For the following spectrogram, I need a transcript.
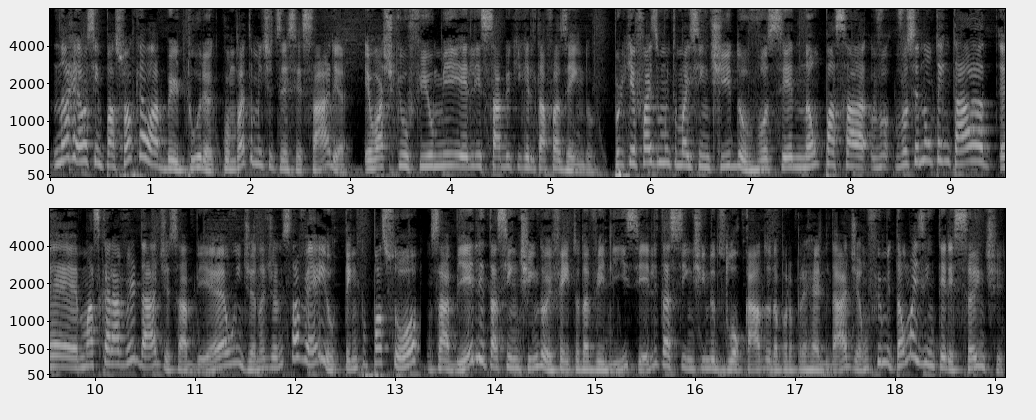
Na real, assim, passou aquela abertura completamente desnecessária. Eu acho que o filme, ele sabe o que, que ele tá fazendo. Porque faz muito mais sentido você não passar. Você não tentar é, mascarar a verdade, sabe? É o Indiana Jones tá velho, o tempo passou, sabe? Ele tá sentindo o efeito da velhice, ele tá se sentindo deslocado da própria realidade. É um filme tão mais interessante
